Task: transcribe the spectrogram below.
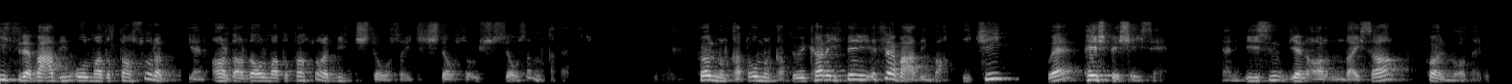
İsre ba'din olmadıktan sonra yani ard arda olmadıktan sonra bir kişi de olsa, iki kişi de olsa, üç kişi de olsa münkatedir. Föl münkat, o münkat. Ve kâne isneni isre ba'din bak. İki ve peş peşe ise. Yani birisinin diyen ardındaysa föl mu'delu.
